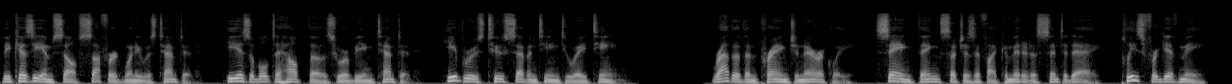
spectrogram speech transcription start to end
Because he himself suffered when he was tempted, he is able to help those who are being tempted. Hebrews 2:17 18. Rather than praying generically, saying things such as if I committed a sin today, please forgive me,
